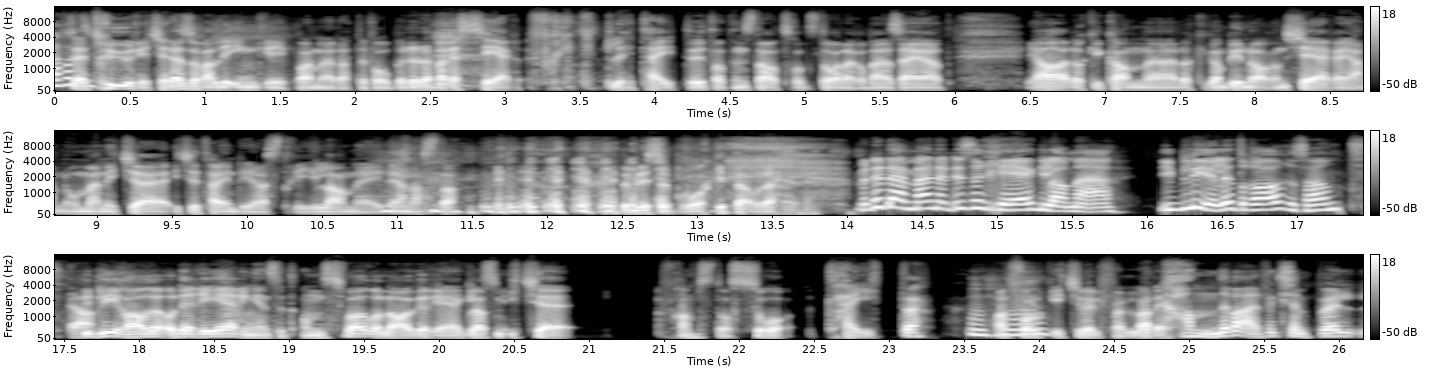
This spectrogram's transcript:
Ja, Så jeg tror ikke det er så veldig inngripende, dette forbudet. Det bare ser fryktelig teit ut at en statsråd står der og bare sier at ja, dere kan, eh, dere kan begynne å arrangere igjen nå, men ikke, ikke ta inn de der strilene i det neste. det blir så bråkete av det. Men det er det jeg mener, disse reglene De blir litt rare, sant? De blir rare, og det er regjeringen sitt ansvar å lage regler som ikke framstår så teite Mhm. at folk ikke vil følge dem. Kan det være eksempel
